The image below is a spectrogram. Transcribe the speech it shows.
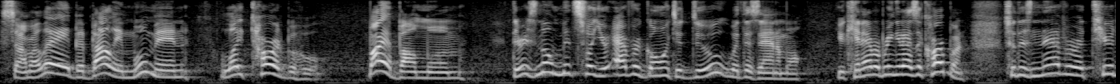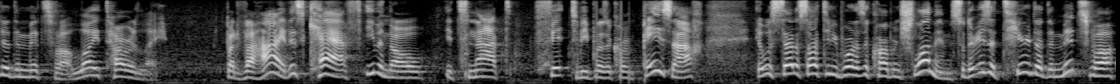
So Amarle bebali mumin loy behu. By a balmum, there is no mitzvah you're ever going to do with this animal. You can never bring it as a korban. So there's never a tir de mitzvah, loy taradle. But vahai, this calf, even though it's not fit to be put as a korban Pesach, it was set aside to be brought as a korban shlamim. So there is a tirda the mitzvah,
